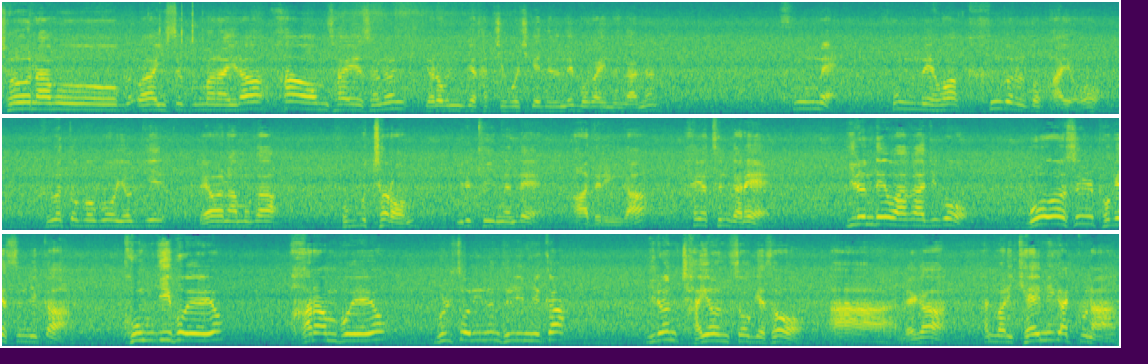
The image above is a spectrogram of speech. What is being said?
저 나무가 있을 뿐만 아니라 화엄사에서는 여러분 이제 같이 보시게 되는데 뭐가 있는가 하면 홍매, 홍매화 큰 거를 또 봐요. 그것도 보고 여기에 매화나무가 부부처럼 이렇게 있는데 아들인가? 하여튼 간에 이런 데 와가지고 무엇을 보겠습니까? 공기 보여요? 바람 보여요? 물소리는 들립니까? 이런 자연 속에서 아 내가 한 마리 개미 같구나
